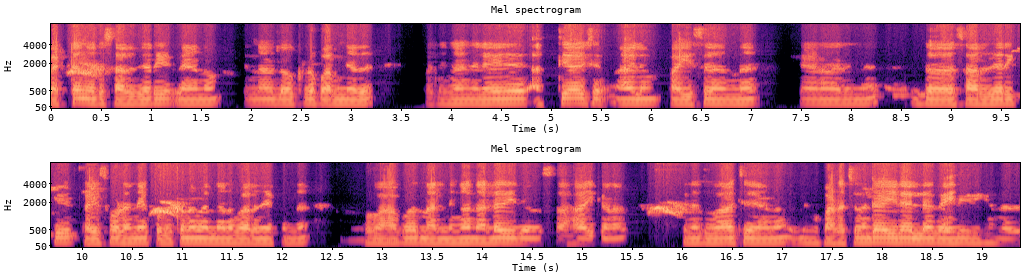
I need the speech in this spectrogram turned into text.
പെട്ടെന്ന് ഒരു സർജറി വേണം എന്നാണ് ഡോക്ടർ പറഞ്ഞത്. അപ്പൊ നിങ്ങൾ നിലവിൽ അത്യാവശ്യം ആയാലും പൈസ തന്ന് വേണമായിരുന്നു. ഇത് സർജറിക്ക് പൈസ ഉടനെ കൊടുക്കണമെന്നാണ് പറഞ്ഞേക്കുന്നത്. അപ്പൊ വാപ്പ നിങ്ങൾ നല്ല രീതിയിൽ സഹായിക്കണം. പിന്നെ ദുവാ ചെയ്യണം. നിങ്ങൾ പടച്ചവന്റെ കയ്യിലല്ല കയ്യിലിരിക്കുന്നത്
